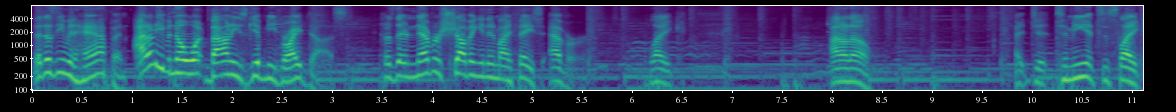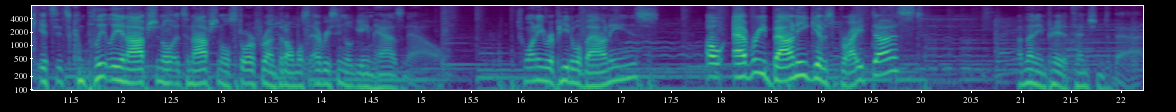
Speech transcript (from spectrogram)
doesn't even happen. I don't even know what bounties give me bright dust because they're never shoving it in my face ever. Like, I don't know. To, me, it's just like it's it's completely an optional. It's an optional storefront that almost every single game has now. Twenty repeatable bounties. Oh, every bounty gives bright dust. I've not even paid attention to that.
